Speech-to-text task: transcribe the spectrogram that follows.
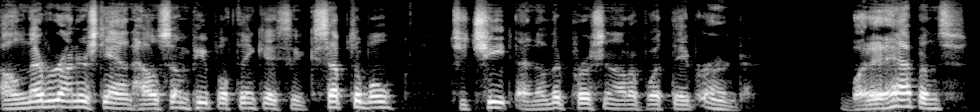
I'll never understand how some people think it's acceptable to cheat another person out of what they've earned. But it happens.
